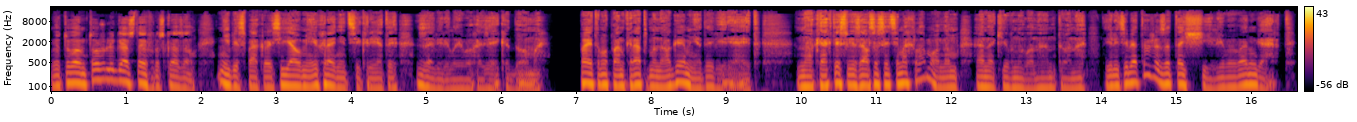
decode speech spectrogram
«Это вам тоже Легастаев рассказал?» «Не беспокойся, я умею хранить секреты», — заверила его хозяйка дома. Поэтому Панкрат многое мне доверяет. Но как ты связался с этим охламоном?» — она кивнула на Антона. «Или тебя тоже затащили в авангард?»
